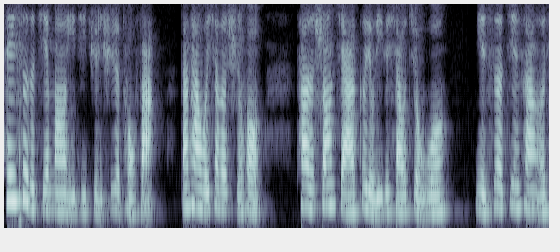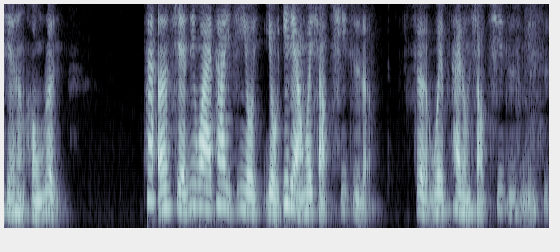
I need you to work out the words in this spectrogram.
黑色的睫毛以及卷曲的头发。当他微笑的时候，他的双颊各有一个小酒窝，脸色健康而且很红润。他而且另外他已经有有一两位小妻子了，这我也不太懂小妻子是什么意思。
